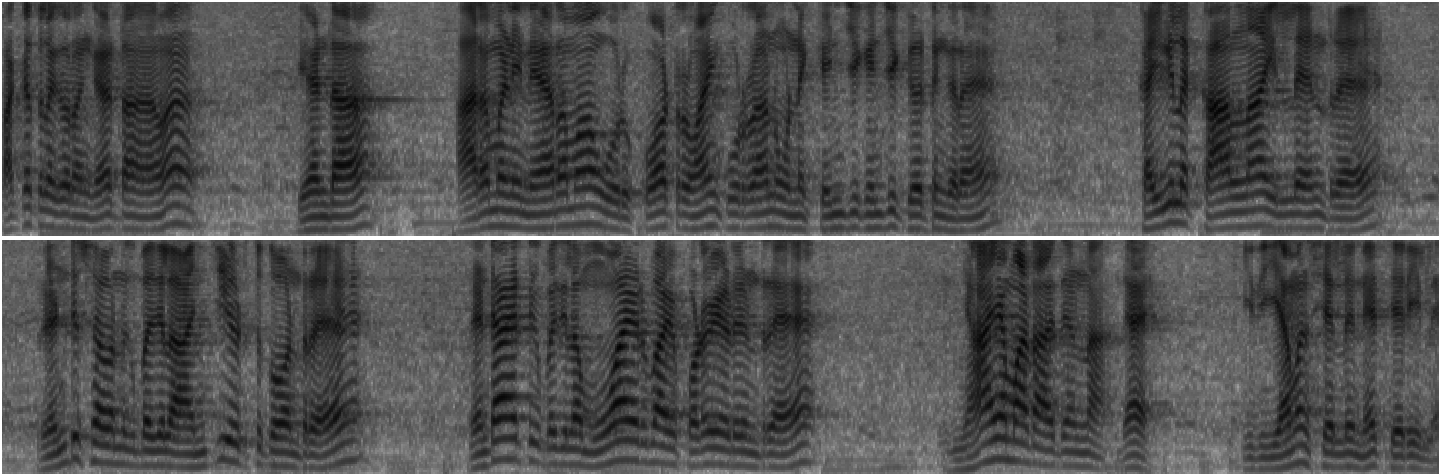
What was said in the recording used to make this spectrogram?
பக்கத்தில் இருக்கிறவன் கேட்டான் ஏண்டா அரை மணி நேரமாக ஒரு குவார்ட்டர் வாங்கி கொடுறான்னு உன்னை கெஞ்சி கெஞ்சி கேட்டுங்கிறேன். கையில் கால்னா இல்லைன்ற ரெண்டு செவனுக்கு பதிலாக அஞ்சு எடுத்துக்கோன்ற ரெண்டாயிரத்துக்கு பதிலாக மூவாயிரம் ரூபாய் புடவை எடுன்ற நியாயமாடா டே இது எவன் செல்லுன்னே தெரியல.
